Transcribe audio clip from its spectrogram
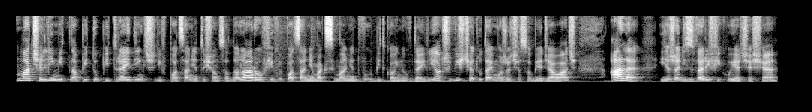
macie limit na P2P trading, czyli wpłacanie 1000 dolarów i wypłacanie maksymalnie 2 bitcoinów daily. Oczywiście tutaj możecie sobie działać, ale jeżeli zweryfikujecie się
